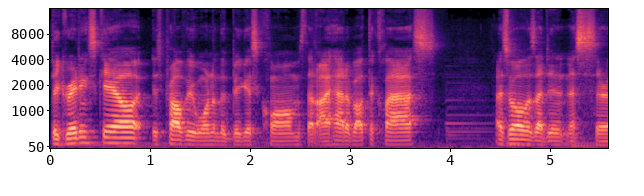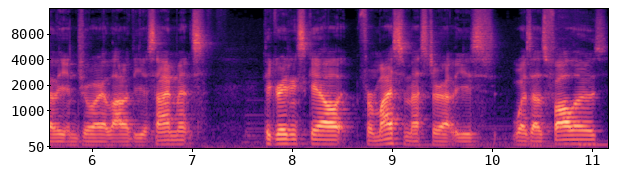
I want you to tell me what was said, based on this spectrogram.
The grading scale is probably one of the biggest qualms that I had about the class, as well as I didn't necessarily enjoy a lot of the assignments. The grading scale, for my semester at least, was as follows.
